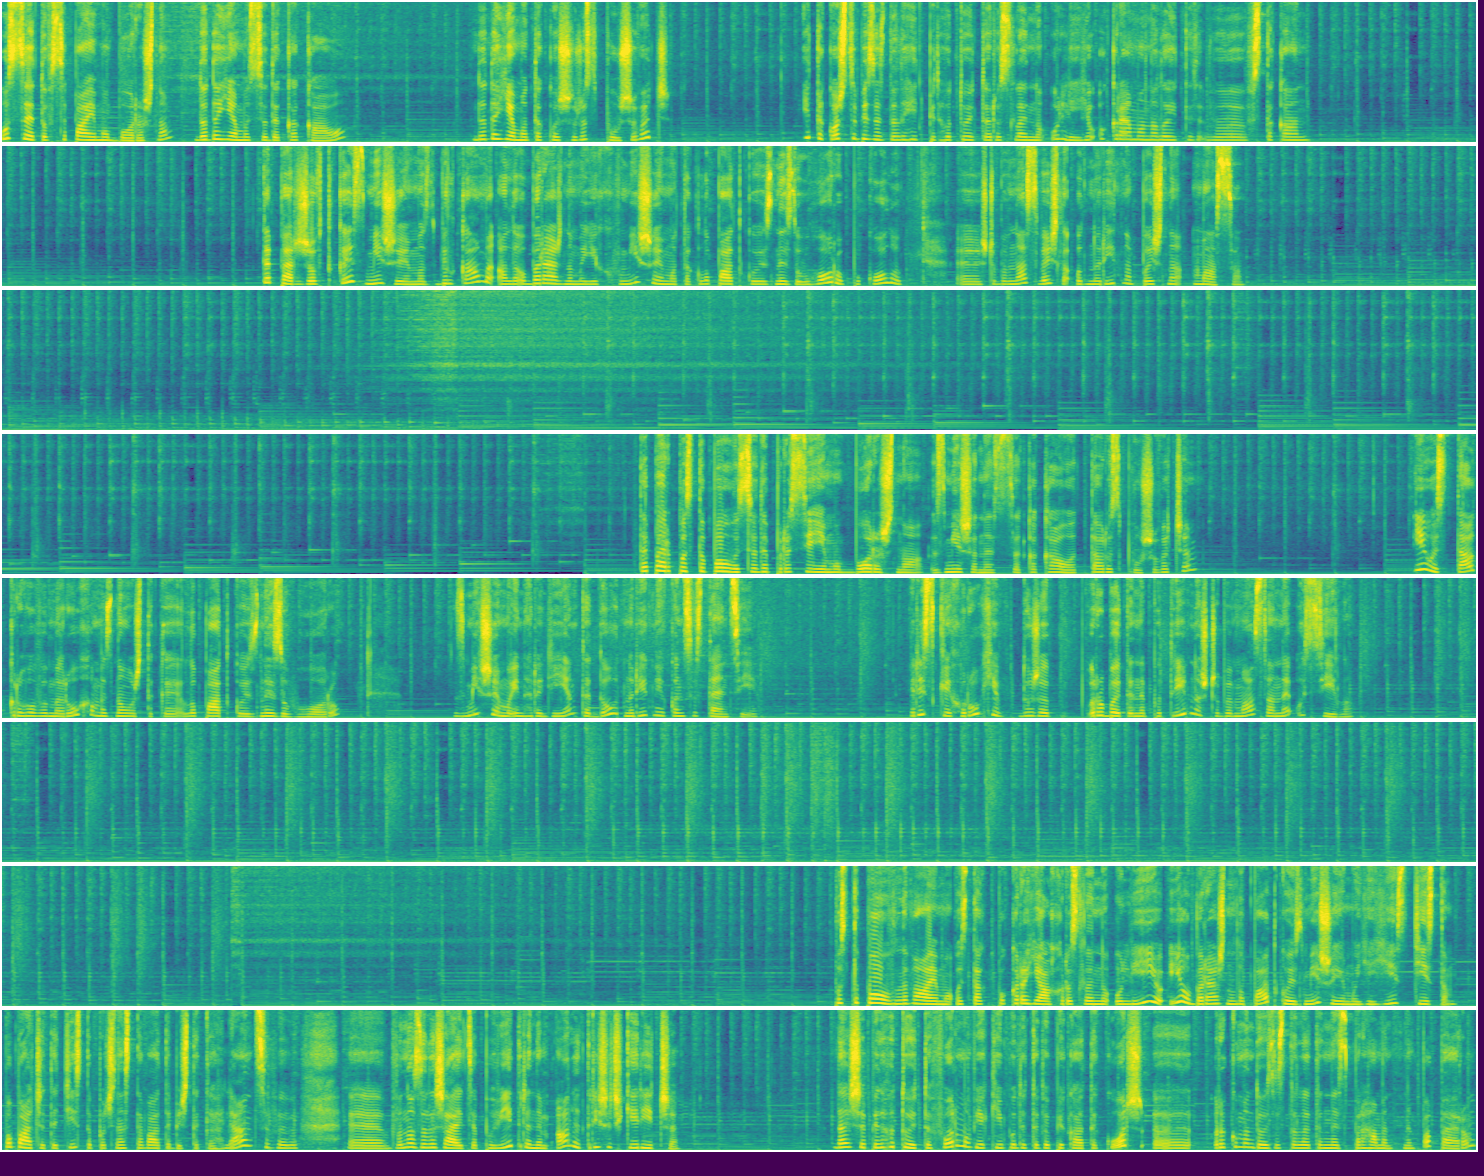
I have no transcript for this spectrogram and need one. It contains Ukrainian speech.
У сито всипаємо борошно, додаємо сюди какао, додаємо також розпушувач. І також собі заздалегідь підготуйте рослинну олію, окремо налийте в, в стакан. Тепер жовтки змішуємо з білками, але обережно ми їх вмішуємо так лопаткою знизу вгору по колу, е, щоб в нас вийшла однорідна пишна маса. Тепер поступово сюди просіємо борошно змішане з какао та розпушувачем. І ось так круговими рухами, знову ж таки, лопаткою знизу вгору, змішуємо інгредієнти до однорідної консистенції. Різких рухів дуже робити не потрібно, щоб маса не осіла. Поступово вливаємо ось так по краях рослинну олію і обережно лопаткою змішуємо її з тістом. Побачите, тісто почне ставати більш таке глянцеве, е, воно залишається повітряним, але трішечки рідше. Далі підготуйте форму, в якій будете випікати корж. Е, рекомендую застелити низ пергаментним папером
